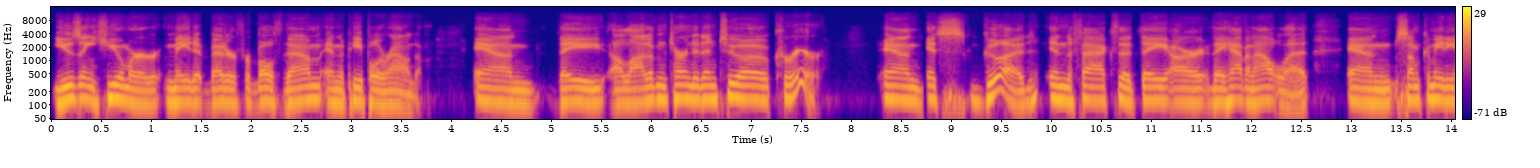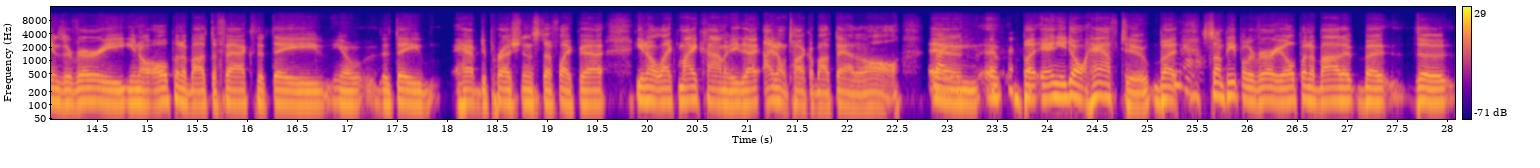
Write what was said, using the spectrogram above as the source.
using humor made it better for both them and the people around them. And they a lot of them turned it into a career and it's good in the fact that they are they have an outlet and some comedians are very you know open about the fact that they you know that they have depression and stuff like that you know like my comedy that i don't talk about that at all right. and uh, but and you don't have to but no. some people are very open about it but the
